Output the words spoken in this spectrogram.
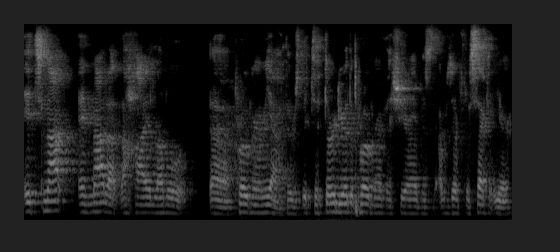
it's not and not a, a high level uh, program. Yeah, there's it's the third year of the program this year. I was I was there for the second year,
